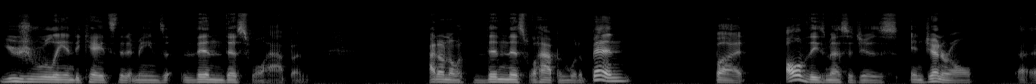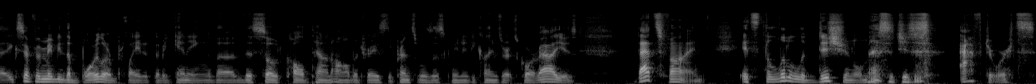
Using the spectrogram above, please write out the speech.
usually indicates that it means then this will happen. I don't know what then this will happen would have been, but all of these messages in general, uh, except for maybe the boilerplate at the beginning, the this so-called town hall betrays the principles this community claims are its core values that's fine. It's the little additional messages afterwards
